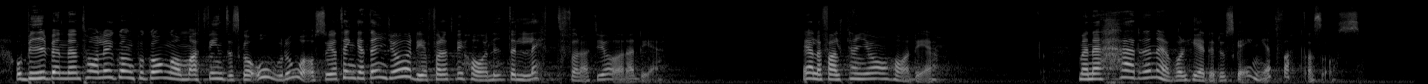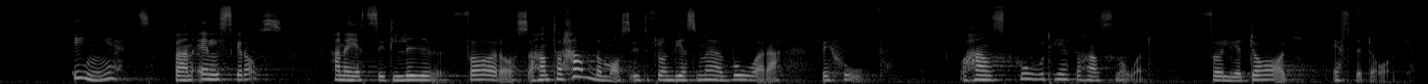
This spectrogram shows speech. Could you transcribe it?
Och Bibeln den talar ju gång på gång om att vi inte ska oroa oss. Och jag tänker att den gör det för att vi har lite lätt för att göra det. I alla fall kan jag ha det. Men när Herren är vår herde, då ska inget fattas oss. Inget, för han älskar oss. Han har gett sitt liv för oss och han tar hand om oss utifrån det som är våra behov. Och hans godhet och hans nåd följer dag efter dag.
